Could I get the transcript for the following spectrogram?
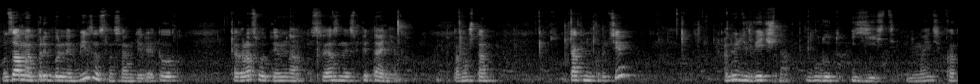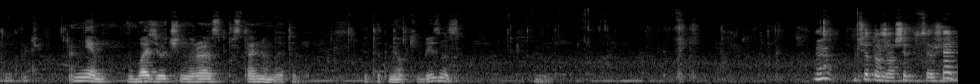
Вот самый прибыльный бизнес, на самом деле, это вот как раз вот именно связанный с питанием. Потому что, как ни крути, люди вечно будут есть. Понимаете, как ни крути. Не, в Азии очень распространен этот, этот мелкий бизнес. Вот. Ну, еще тоже ошибки совершают.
